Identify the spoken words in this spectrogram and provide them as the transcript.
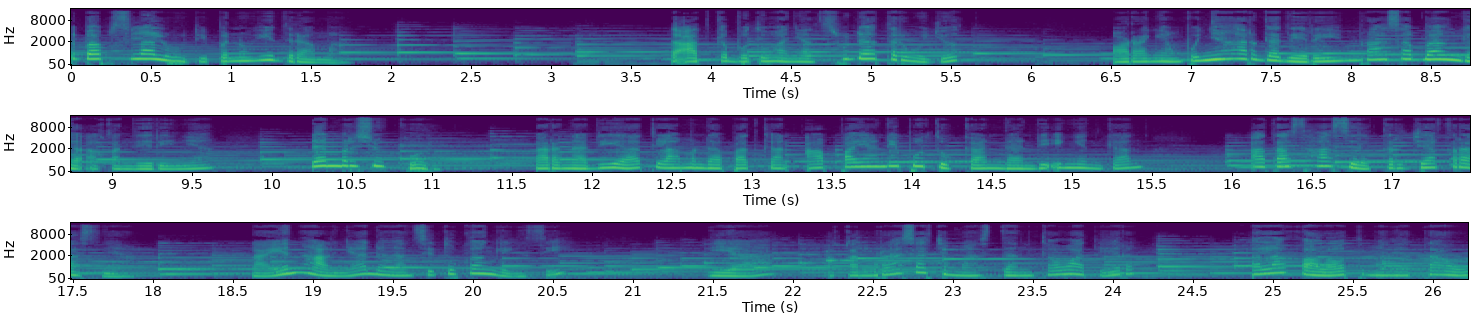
sebab selalu dipenuhi drama. Saat kebutuhannya sudah terwujud, orang yang punya harga diri merasa bangga akan dirinya dan bersyukur karena dia telah mendapatkan apa yang dibutuhkan dan diinginkan atas hasil kerja kerasnya. Lain halnya dengan si tukang gengsi, dia akan merasa cemas dan khawatir kalau-kalau temannya tahu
